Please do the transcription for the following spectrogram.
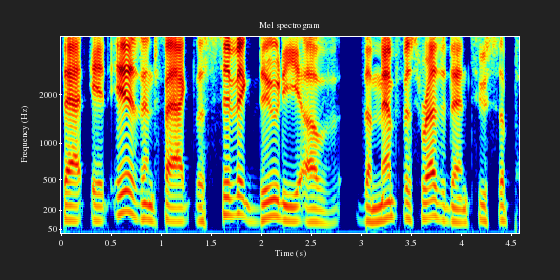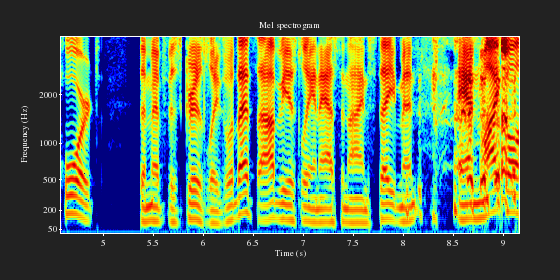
that it is, in fact, the civic duty of the Memphis resident to support the Memphis Grizzlies. Well, that's obviously an asinine statement. And Michael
